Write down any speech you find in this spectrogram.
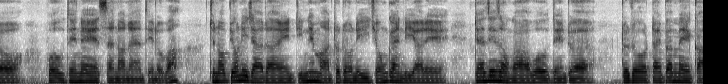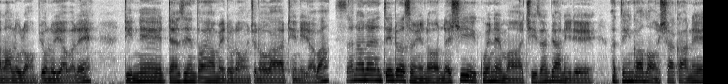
တော့ဝေါ်အသင်းနဲ့ဆန်နာလန်အသင်းတို့ပါ ကျွန်တော်ပြောနေကြတဲ့အတိုင်းဒီနှစ်မှာတော်တော်လေးရုန်းကန်နေရတဲ့တန်းစင်းဆောင်ကဝုတ်အသင်းအတွက်တော်တော်တိုင်ပတ်မဲ့ကာလလို့တော့ပြောလို့ရပါတယ်ဒီနေ့တန်းစင်းသွားရမယ်တော့တောင်ကျွန်တော်ကထင်နေတာပါဆန်နာလန်အသင်းအတွက်ဆိုရင်တော့လက်ရှိကွင်းနယ်မှာခြေစမ်းပြနေတဲ့အသင်းကောင်းဆောင်ရှာကာနဲ့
